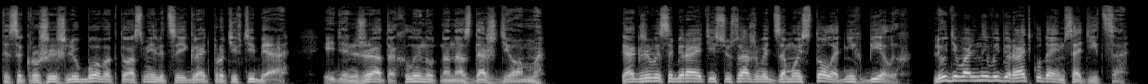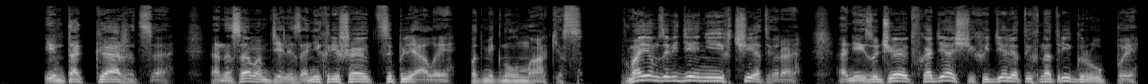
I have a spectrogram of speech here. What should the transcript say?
Ты сокрушишь любого, кто осмелится играть против тебя, и деньжата хлынут на нас дождем». «Как же вы собираетесь усаживать за мой стол одних белых? Люди вольны выбирать, куда им садиться. «Им так кажется, а на самом деле за них решают цеплялы», — подмигнул Маркес. «В моем заведении их четверо. Они изучают входящих и делят их на три группы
